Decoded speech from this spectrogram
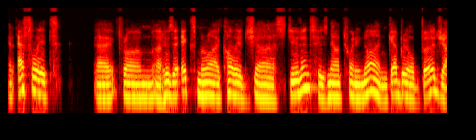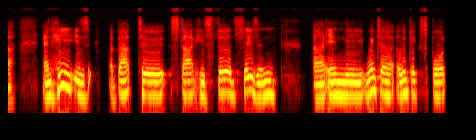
an athlete uh, from uh, who's an ex Moriah College uh, student who's now 29, Gabriel Berger, and he is about to start his third season uh, in the Winter Olympic sport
